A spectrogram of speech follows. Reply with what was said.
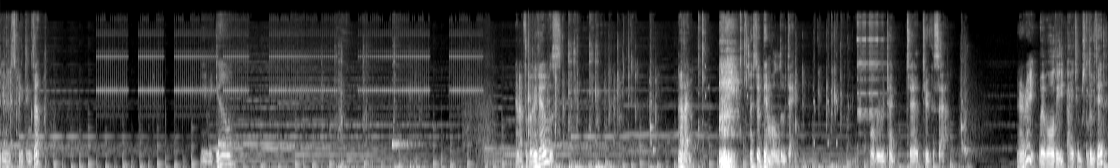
And speed things up. Here we go. And off the bugger goes. Now then, let's do a bit more looting. Before we return to Tukasa. Alright, with all the items looted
